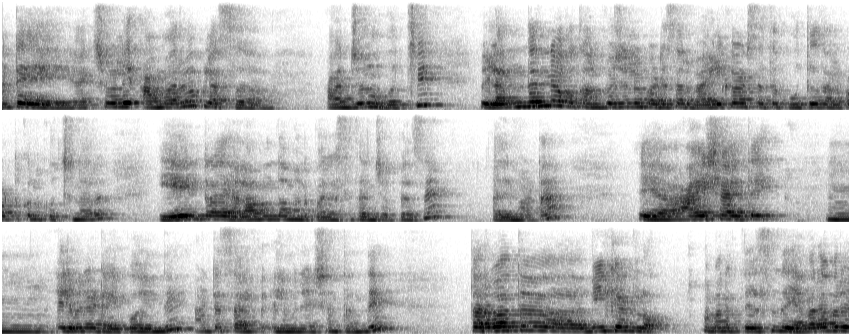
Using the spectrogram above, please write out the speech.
అంటే యాక్చువల్లీ అమరు ప్లస్ అర్జున్ వచ్చి వీళ్ళందరినీ ఒక కన్ఫ్యూజన్లో పడేసారు వైల్డ్ కార్డ్స్ అయితే పూర్తిగా తలపట్టుకుని కూర్చున్నారు. ఏంట్రా ఎలా ఉందో మన పరిస్థితి అని చెప్పేసి అది మాట. ఇక ఆయిషా అయితే ఎలిమినేట్ అయిపోయింది. అంటే సెల్ఫ్ ఎలిమినేషన్ తంది. తర్వాత వీకెండ్లో మనకు తెలిసింది ఎవరెవరు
